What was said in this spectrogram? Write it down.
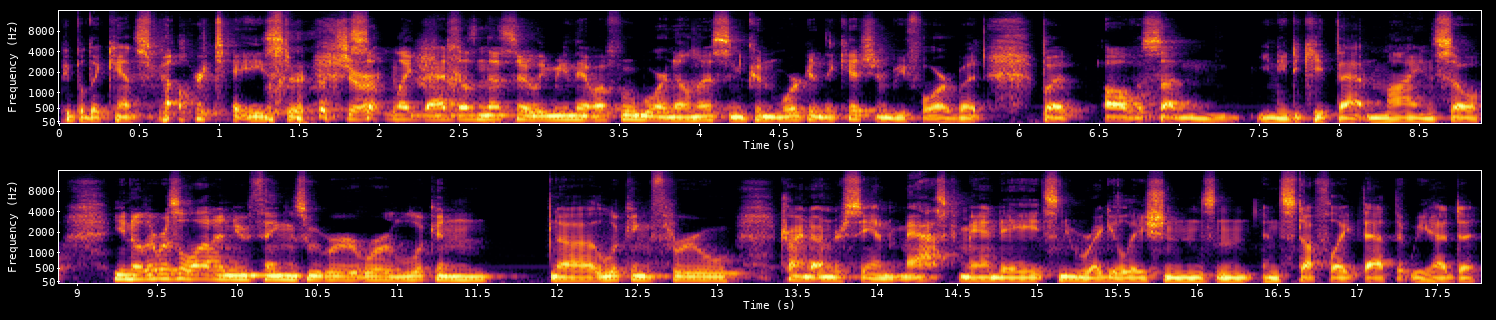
People that can't smell or taste or sure. something like that doesn't necessarily mean they have a foodborne illness and couldn't work in the kitchen before, but but all of a sudden you need to keep that in mind. So, you know, there was a lot of new things things we were, were looking uh, looking through trying to understand mask mandates, new regulations, and, and stuff like that that we had to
